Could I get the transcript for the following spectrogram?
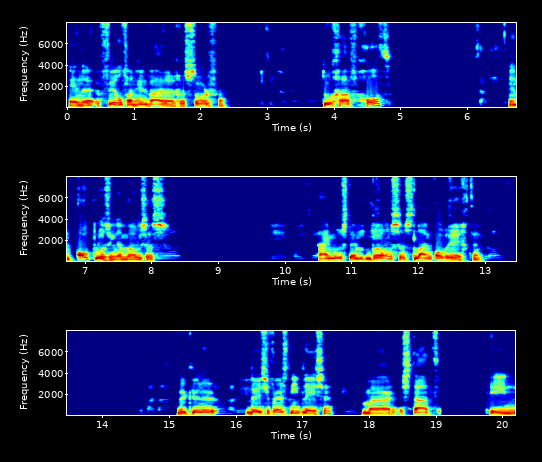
En eh, veel van hen waren gestorven. Toen gaf God een oplossing aan Mozes. Hij moest een bronzen slang oprichten. We kunnen deze vers niet lezen, maar staat in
